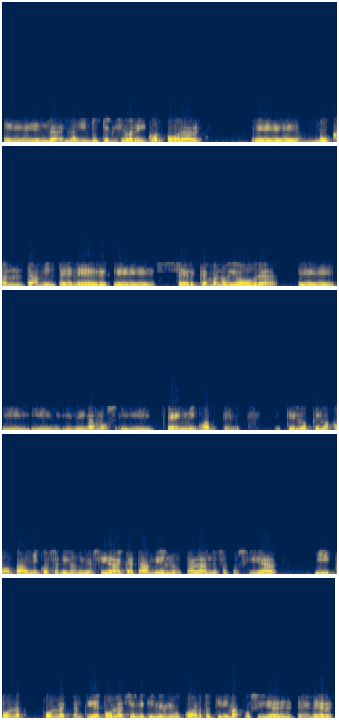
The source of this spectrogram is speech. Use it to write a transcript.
eh, la, las industrias que se van a incorporar eh, buscan también tener eh, cerca mano de obra eh, y, y, digamos y técnicos eh, que lo que lo acompañe cosa que la universidad acá también nos está dando esa posibilidad y por la por la cantidad de población que tiene Río Cuarto tiene más posibilidades de tener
